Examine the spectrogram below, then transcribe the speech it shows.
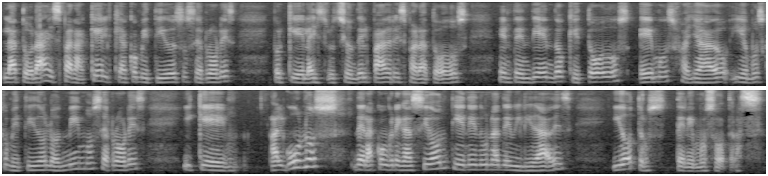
la Torah es para aquel que ha cometido esos errores, porque la instrucción del Padre es para todos, entendiendo que todos hemos fallado y hemos cometido los mismos errores y que algunos de la congregación tienen unas debilidades y otros tenemos otras.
